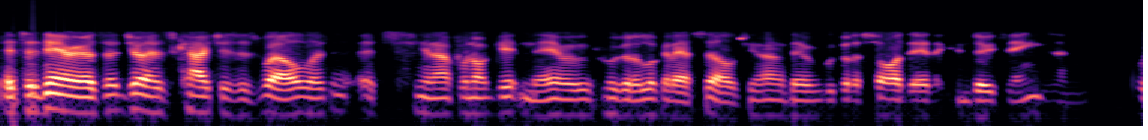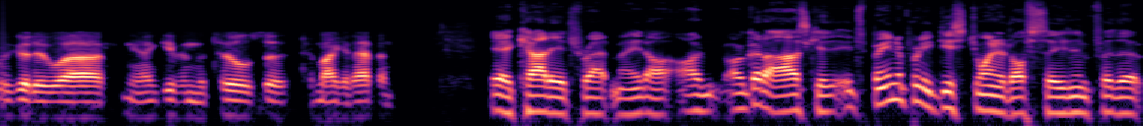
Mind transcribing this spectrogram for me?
it's an area as, as coaches as well. it- It's you know if we're not getting there, we- we've got to look at ourselves. You know, we've got a side there that can do things, and we've got to uh, you know give them the tools to, to make it happen. Yeah, Carty, it's rat, mate. I, I, I've got to ask you. It's been a pretty disjointed off season for the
